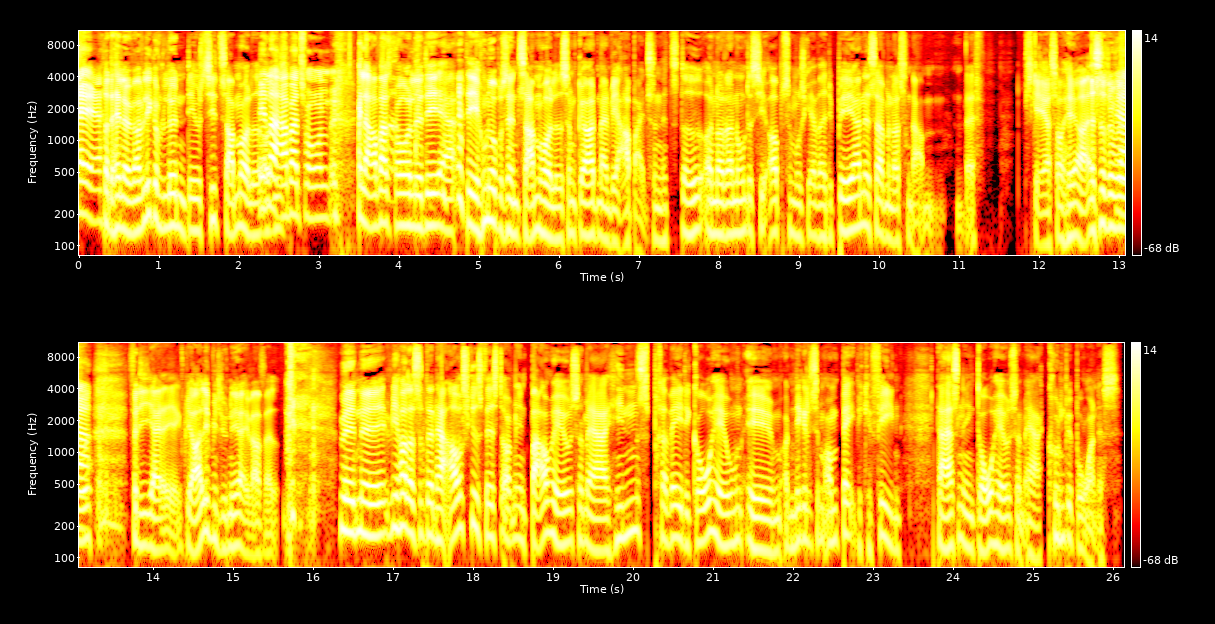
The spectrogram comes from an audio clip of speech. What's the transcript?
Ja, ja. Så det handler i hvert fald ikke om løn, det er jo tit sammenholdet. Eller hvis- arbejdsforholdene. Eller arbejdsforholdet, det er, det er 100% sammenholdet, som gør, at man vil arbejde sådan et sted. Og når der er nogen, der siger op, som måske har været de bærende, så er man også sådan, "Nå, men hvad skal jeg så her? Altså, du ja. ved, fordi jeg, jeg bliver aldrig millionær i hvert fald. Men øh, vi holder så den her afskedsfest om i en baghave, som er hendes private gårdhave, øh, og den ligger ligesom om bag ved caféen. Der er sådan en gårdhave, som er kun beboernes.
